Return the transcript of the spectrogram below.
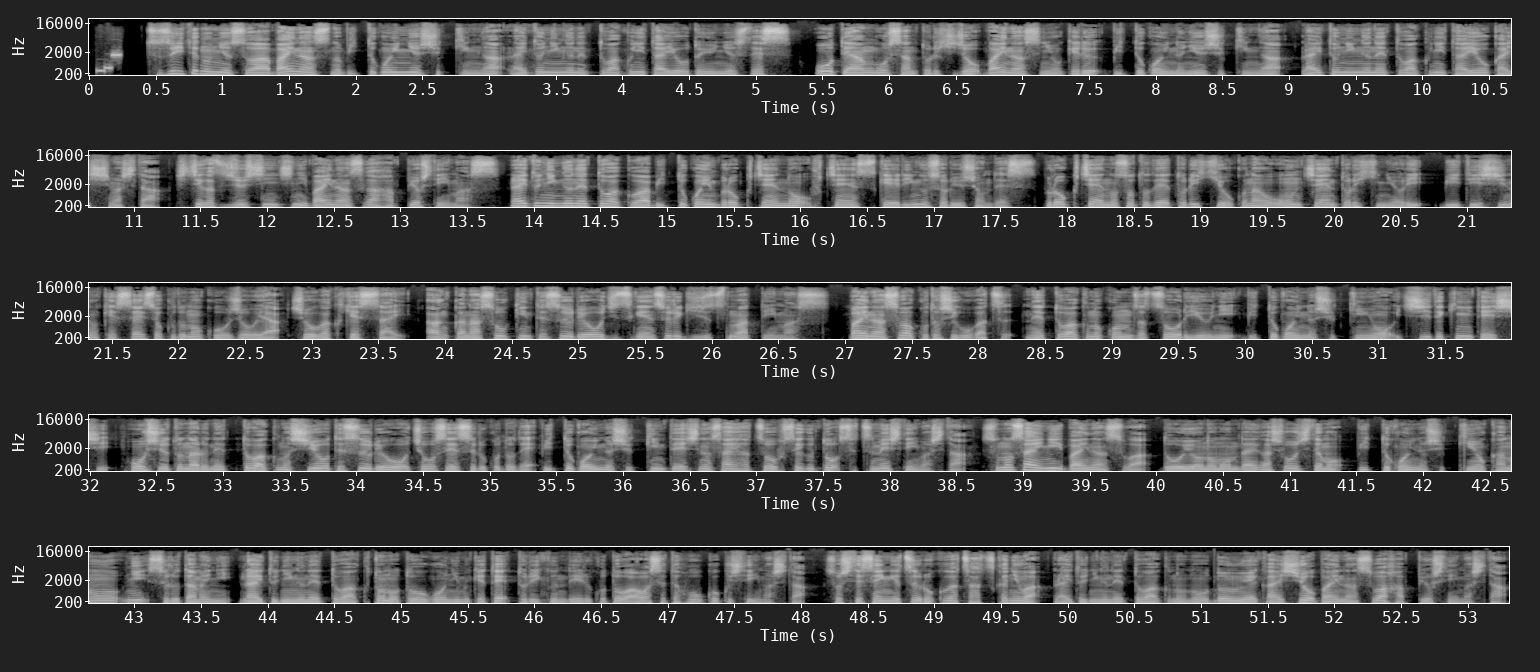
続いてのニュースは、バイナンスのビットコイン入出金がライトニングネットワークに対応というニュースです。大手暗号資産取引所バイナンスにおけるビットコインの入出金がライトニングネットワークに対応開始しました。7月17日にバイナンスが発表しています。ライトニングネットワークはビットコインブロックチェーンのオフチェーンスケーリングソリューションです。ブロックチェーンの外で取引を行うオンチェーン取引により BTC の決済速度の向上や少額決済、安価な送金手数料を実現する技術となっています。バイナンスは今年5月、ネットワークの混雑を理由にビットコインの出金を一時的に停止し、報酬となるネットワークの使用手数料を調整することででビットコインの出金停止の再発を防ぐと説明していました。その際にバイナンスは同様の問題が生じてもビットコインの出金を可能にするためにライトニングネットワークとの統合に向けて取り組んでいることを合わせて報告していました。そして先月6月20日にはライトニングネットワークのノード運営開始をバイナンスは発表していました。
